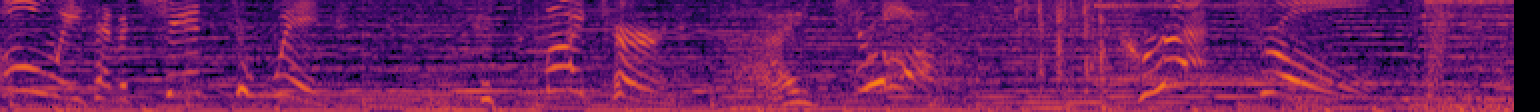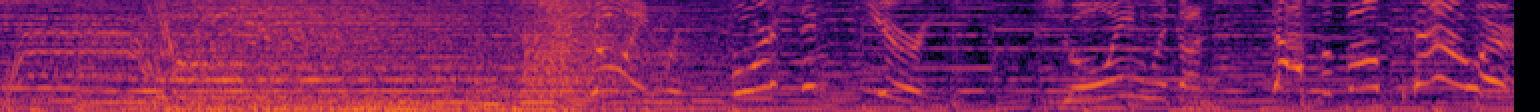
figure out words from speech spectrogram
always have a chance to win! It's my turn! I draw! Crap Troll! Join with force and fury! Join with unstoppable power!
